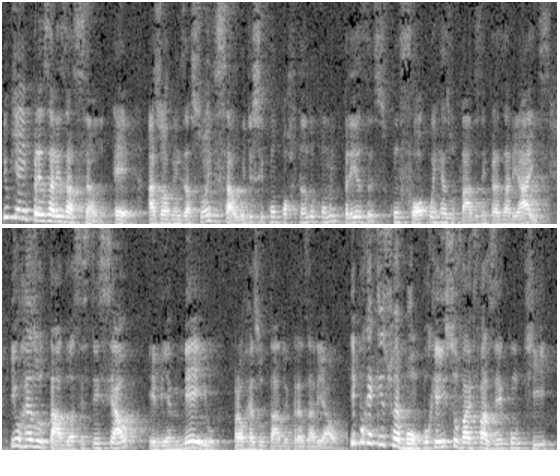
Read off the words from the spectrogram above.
E o que é empresarização? É as organizações de saúde se comportando como empresas, com foco em resultados empresariais. E o resultado assistencial, ele é meio para o resultado empresarial. E por que, que isso é bom? Porque isso vai fazer com que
